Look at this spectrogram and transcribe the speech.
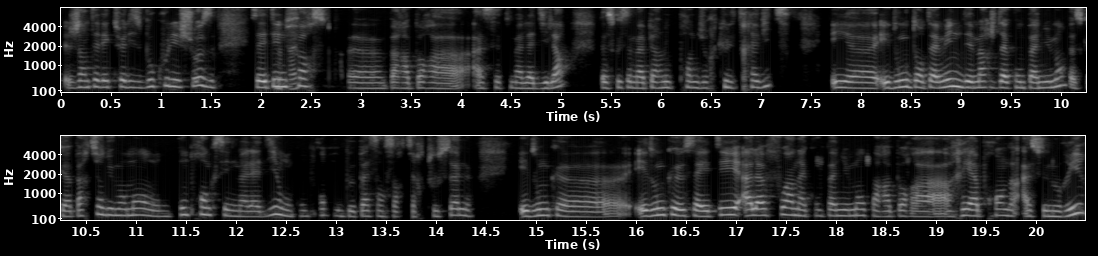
j'intellectualise beaucoup les choses. Ça a été une force par rapport à, cette maladie-là, parce que ça m'a permis de prendre du recul très vite. Et, donc d'entamer une démarche d'accompagnement, parce qu'à partir du moment où on comprend que c'est une maladie, on comprend qu'on ne peut pas s'en sortir tout seul. Et donc, et donc ça a été à la fois un accompagnement par rapport à réapprendre à se nourrir,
